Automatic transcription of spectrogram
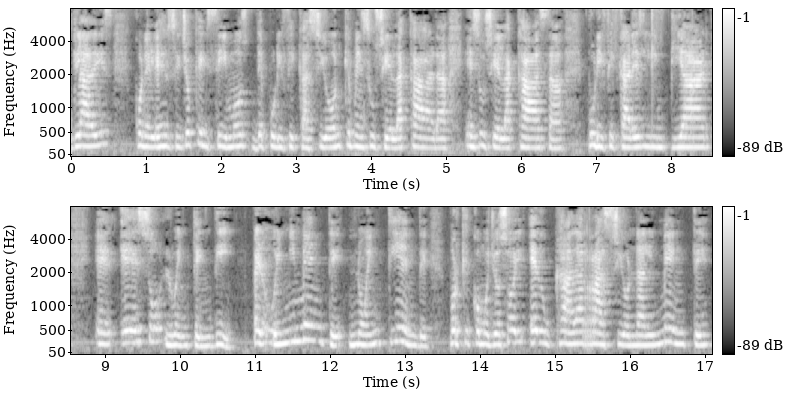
Gladys, con el ejercicio que hicimos de purificación, que me ensucié la cara, ensucié la casa, purificar es limpiar, eh, eso lo entendí pero hoy mi mente no entiende porque como yo soy educada racionalmente,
